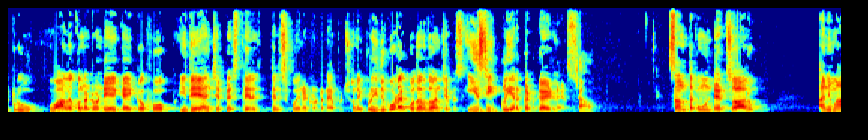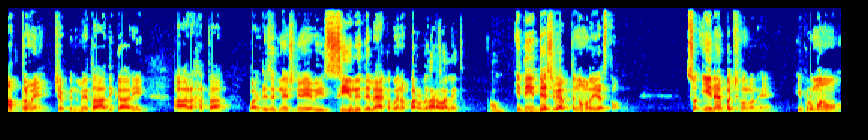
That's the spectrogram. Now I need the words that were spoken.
ఇప్పుడు వాళ్ళకున్నటువంటి ఏకైక హోప్ ఇదే అని చెప్పేసి తెలి- తెలిసిపోయినటువంటి నేపథ్యంలో ఇప్పుడు ఇది కూడా కుదరదు అని చెప్పేసి ఈసీ క్లియర్ కట్ గైడ్ లైన్స్. సంతకం ఉంటే చాలు అని మాత్రమే చెప్పింది. మిగతా అధికారి అర్హత వాళ్ళ డిజిగ్నేషన్ ఏవి సీలు ఇది లేకపోయినా పర్వాలేదు. పర్వాలేదు. ఇది దేశవ్యాప్తంగా అమలు చేస్తా ఉంది. సో ఈ నేపథ్యంలోనే ఇప్పుడు మనం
